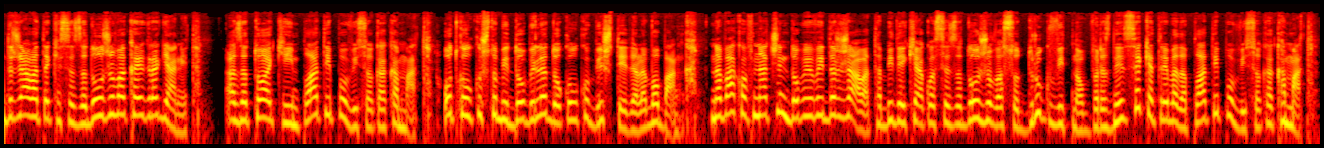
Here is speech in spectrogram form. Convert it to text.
државата ќе се задолжува кај граѓаните а за тоа ќе им плати повисока камата, отколку што би добиле доколку би штеделе во банка. На ваков начин добива и државата, бидејќи ако се задолжува со друг вид на обврзница, ќе треба да плати повисока камата.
